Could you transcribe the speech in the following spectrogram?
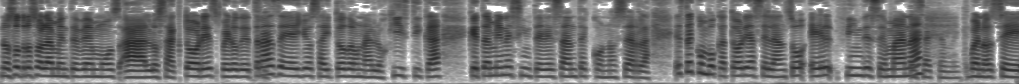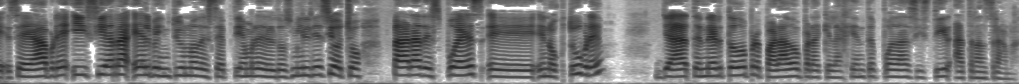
Nosotros solamente vemos a los actores, pero detrás de ellos hay toda una logística que también es interesante conocerla. Esta convocatoria se lanzó el fin de semana. Exactamente. Bueno, se, se abre y cierra el 21 de septiembre del 2018 para después, eh, en octubre, ya tener todo preparado para que la gente pueda asistir a Transdrama.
